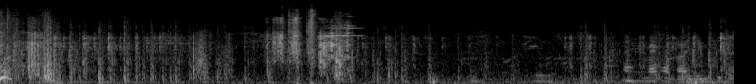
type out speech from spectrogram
แม็กกับตายิงที่จะ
